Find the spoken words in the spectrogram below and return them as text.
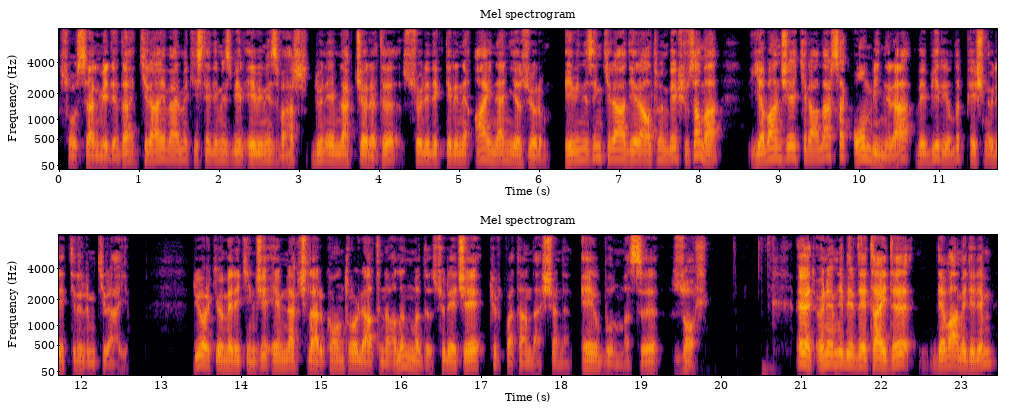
sosyal medyada. Kiraya vermek istediğimiz bir evimiz var. Dün emlakçı aradı. Söylediklerini aynen yazıyorum. Evinizin kira değeri 6500 ama yabancıya kiralarsak 10 bin lira ve bir yıllık peşin ödettiririm kirayı. Diyor ki Ömer Ekinci, emlakçılar kontrol altına alınmadığı sürece Türk vatandaşlarının ev bulması zor. Evet önemli bir detaydı. Devam edelim.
